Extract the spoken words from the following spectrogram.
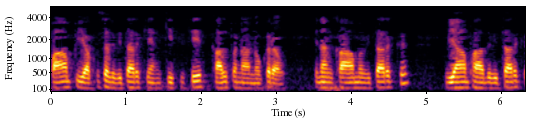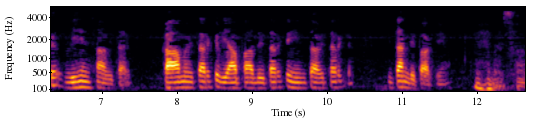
පාපී අකුසල විතරකයන් කිසිසේත් කල්පනා නොකරව. එනම් කාම විතරක, ව්‍යාපාද විතරක, විහිංසා විතරක. කාම විතරක, ව්‍යාපාද විතරක, හිංසා විතරක හිතන් දෙපා කියනවා.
